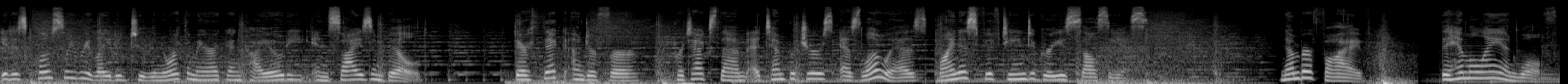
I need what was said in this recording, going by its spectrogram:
It is closely related to the North American coyote in size and build. Their thick underfur protects them at temperatures as low as minus 15 degrees Celsius. Number 5. The Himalayan wolf.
